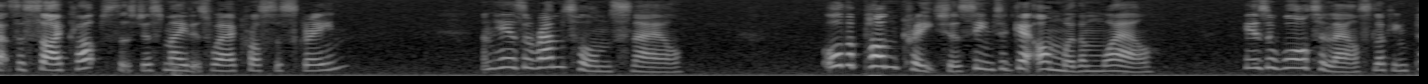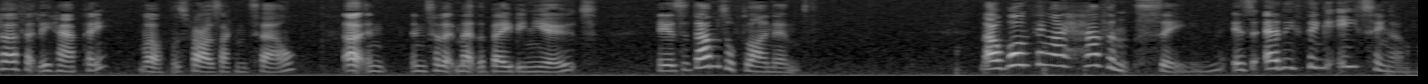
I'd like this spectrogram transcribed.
That's a cyclops that's just made its way across the screen. And here's a ram's horn snail. All the pond creatures seem to get on with them well. Here's a water louse looking perfectly happy, well, as far as I can tell, uh, in, until it met the baby newt. Here's a damselfly nymph. Now, one thing I haven't seen is anything eating them.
